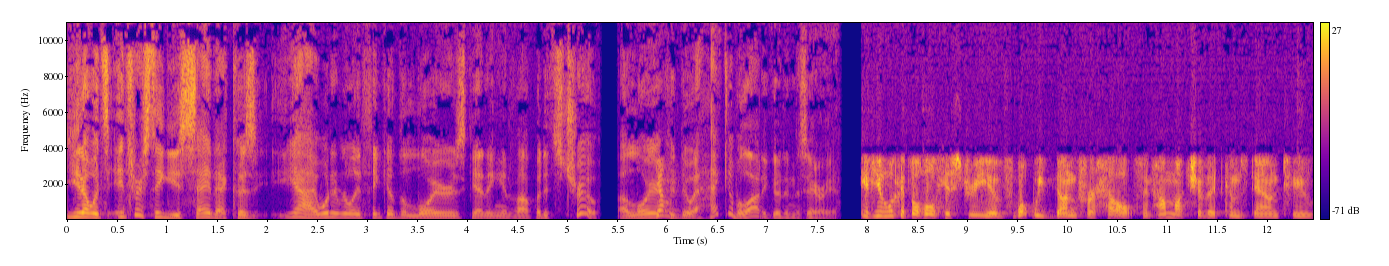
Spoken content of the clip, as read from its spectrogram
You know, it's interesting you say that because, yeah, I wouldn't really think of the lawyers getting involved, but it's true. A lawyer yeah. could do a heck of a lot of good in this area. If you look at the whole history of what we've done for health and how much of it comes down to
